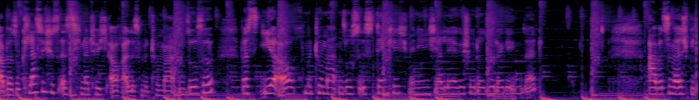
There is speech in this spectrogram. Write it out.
aber so klassisches esse ich natürlich auch alles mit Tomatensauce, was ihr auch mit Tomatensauce isst, denke ich, wenn ihr nicht allergisch oder so dagegen seid. Aber zum Beispiel,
